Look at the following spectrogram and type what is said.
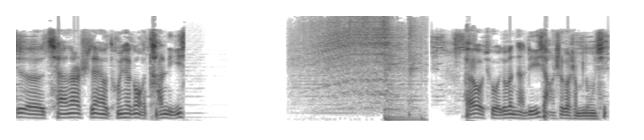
记得前一段时间有同学跟我谈理想，哎呦我去，我就问他理想是个什么东西。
